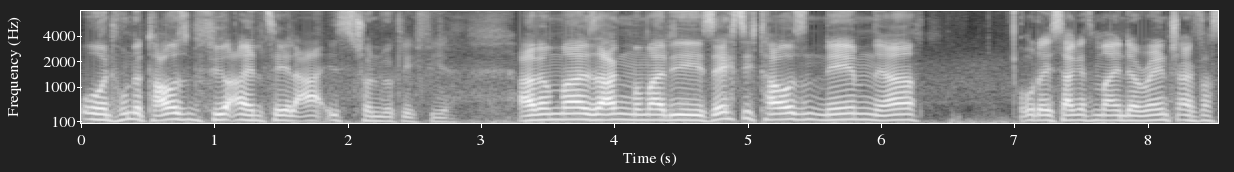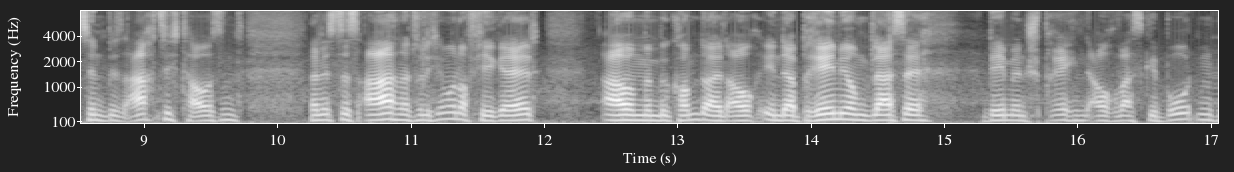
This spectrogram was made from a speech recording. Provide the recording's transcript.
Und 100.000 für einen CLA ist schon wirklich viel. Aber wenn wir mal sagen wir mal die 60.000 nehmen, ja, oder ich sage jetzt mal in der Range einfach sind bis 80.000, dann ist das A natürlich immer noch viel Geld. Aber man bekommt halt auch in der Premium-Klasse dementsprechend auch was geboten.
